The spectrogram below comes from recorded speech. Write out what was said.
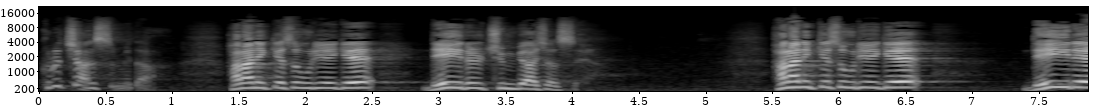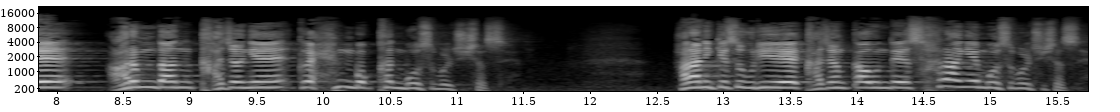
그렇지 않습니다. 하나님께서 우리에게 내일을 준비하셨어요. 하나님께서 우리에게 내일의 아름다운 가정의 그 행복한 모습을 주셨어요. 하나님께서 우리의 가정 가운데 사랑의 모습을 주셨어요.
